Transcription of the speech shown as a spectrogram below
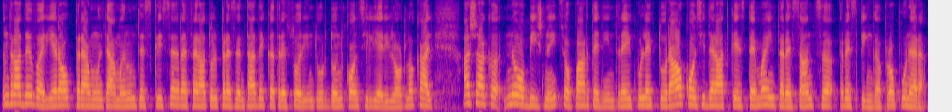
Într-adevăr, erau prea multe amănunte scrise în referatul prezentat de către Sorin Durdun consilierilor locali, așa că, neobișnuiți, o parte dintre ei cu lectura au considerat că este mai interesant să respingă propunerea.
